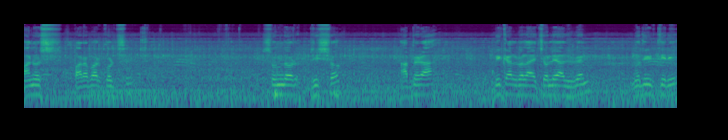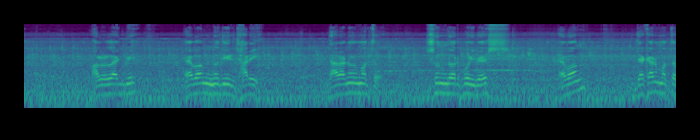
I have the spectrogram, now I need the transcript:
মানুষ পারাপার করছে। সুন্দর দৃশ্য। আপনারা বিকালবেলায় চলে আসবেন নদীর তীরে, ভালো লাগবে। এবং নদীর ধারে দাঁড়ানোর মতো সুন্দর পরিবেশ এবং দেখার মতো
